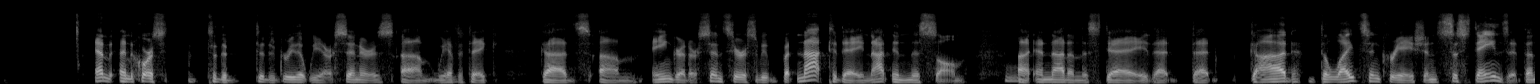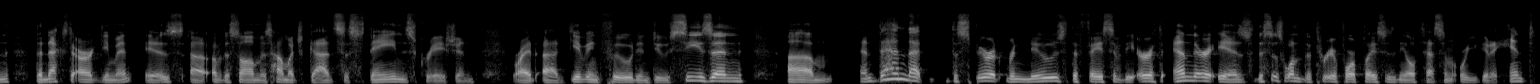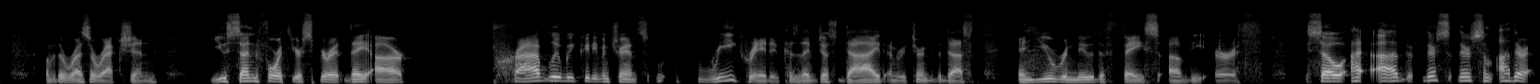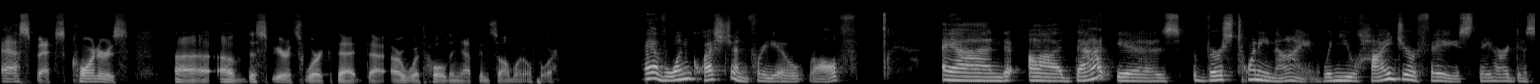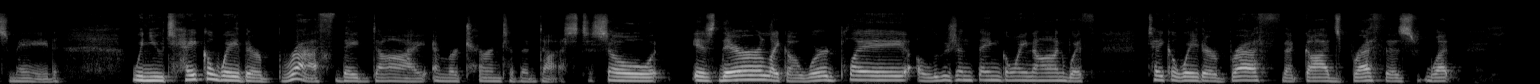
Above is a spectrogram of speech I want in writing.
and and of course to the to the degree that we are sinners, um, we have to take God's um, anger at our sin seriously. But not today, not in this psalm, Mm. uh, and not on this day. That that God delights in creation, sustains it. Then the next argument is uh, of the psalm is how much God sustains creation, right? Uh, giving food in due season. Um, and then that the spirit renews the face of the earth and there is this is one of the three or four places in the old testament where you get a hint of the resurrection you send forth your spirit they are probably we could even trans recreated because they've just died and returned to the dust and you renew the face of the earth so uh, there's there's some other aspects corners uh, of the spirit's work that uh, are worth holding up in psalm 104 I have one question for you, Rolf. And uh, that is verse 29 when you hide your face, they are dismayed. When you take away their breath, they die and return to the dust. So is there like a wordplay illusion thing going on with take away their breath, that God's breath is what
